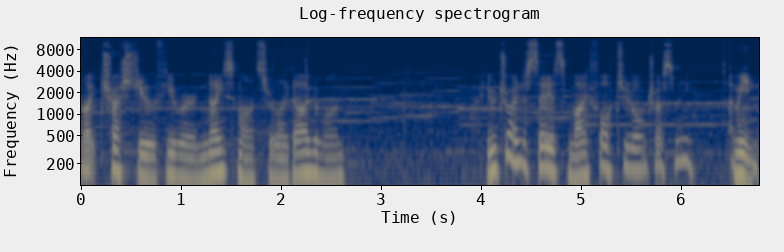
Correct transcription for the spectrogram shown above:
I might trust you if you were a nice monster like Agumon. Are you trying to say it's my fault you don't trust me? I mean,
